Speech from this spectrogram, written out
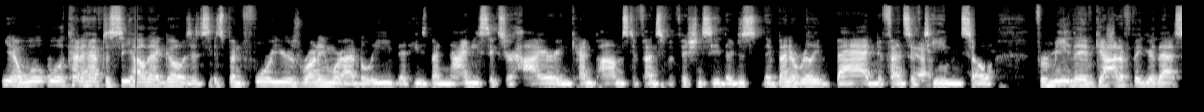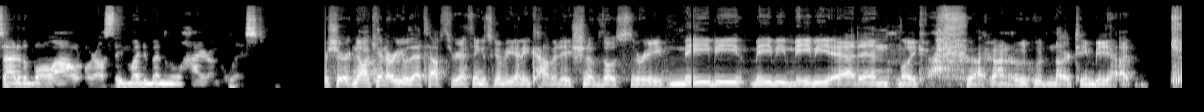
you know, we'll we'll kind of have to see how that goes. It's it's been four years running where I believe that he's been 96 or higher in KenPom's defensive efficiency. They're just they've been a really bad defensive yeah. team, and so for me, they've got to figure that side of the ball out, or else they might have been a little higher on the list. For sure. No, I can't argue with that top three. I think it's going to be any combination of those three. Maybe, maybe, maybe add in like I don't know who, would another team be. I,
